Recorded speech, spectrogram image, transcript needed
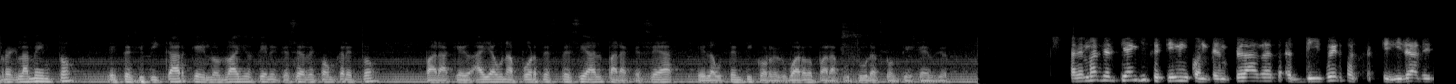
reglamento especificar que los baños tienen que ser de concreto para que haya una puerta especial para que sea el auténtico resguardo para futuras contingencias. Además del tianguis, se tienen contempladas diversas actividades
